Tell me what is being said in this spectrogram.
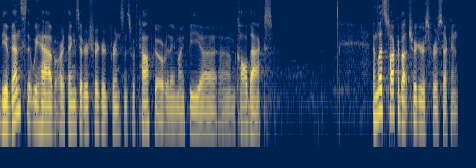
The events that we have are things that are triggered, for instance, with Kafka, or they might be uh, um, callbacks. And let's talk about triggers for a second.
